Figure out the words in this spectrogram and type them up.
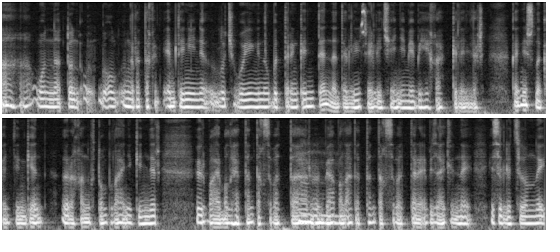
ага онна тон ол ыңратак эмтенине лучевой иңине быттерин кентен на дальнейшее лечение мебиха келеллер конечно контингент ырахан в том плане киннер өрбай балыхаттан тақсыбаттар, өрбай балататтан тақсыбаттар, обязательно изоляционный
